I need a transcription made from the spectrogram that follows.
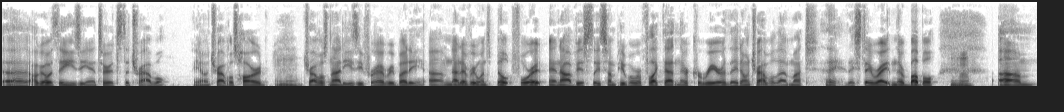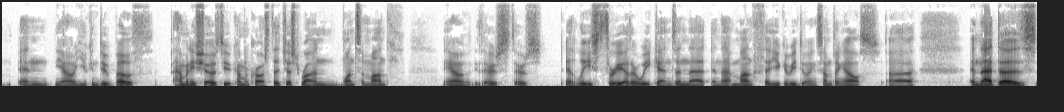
uh, I'll go with the easy answer. It's the travel. You know, travel's hard. Travel's not easy for everybody. Um, not everyone's built for it, and obviously, some people reflect that in their career. They don't travel that much. They they stay right in their bubble. Um, and you know, you can do both. How many shows do you come across that just run once a month? You know, there's there's at least three other weekends in that in that month that you could be doing something else. Uh, and that does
